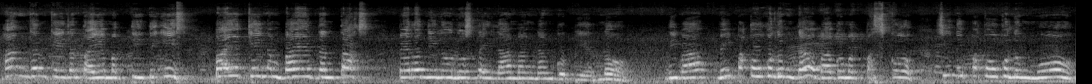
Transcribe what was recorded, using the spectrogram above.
hanggang kailan tayo magtitiis? Bayad kayo ng bayad ng tax, pero nilulustay lamang ng gobyerno. Di ba? May pakukulong daw bago magpasko. Sino ipakukulong mo?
